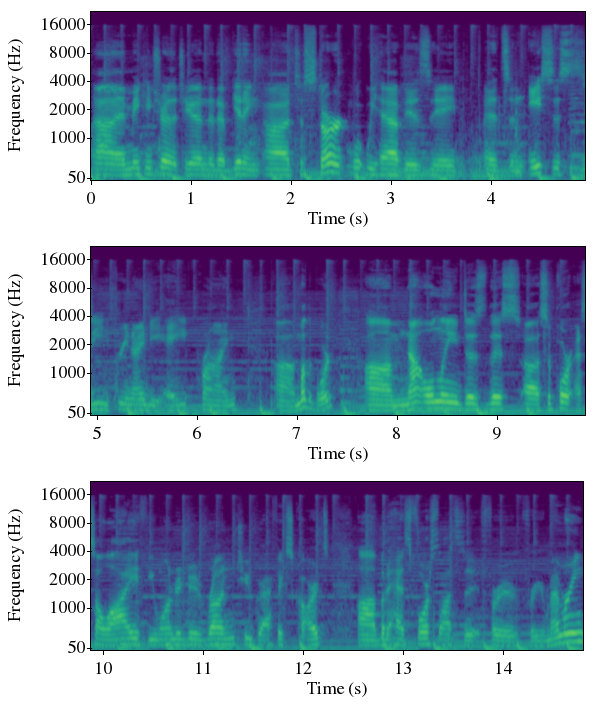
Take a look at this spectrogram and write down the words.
uh, and making sure that you ended up getting. Uh, to start, what we have is a it's an Asus Z390A Prime. Uh, motherboard. Um, not only does this uh, support SLI if you wanted to run two graphics cards, uh, but it has four slots to, for, for your memory.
